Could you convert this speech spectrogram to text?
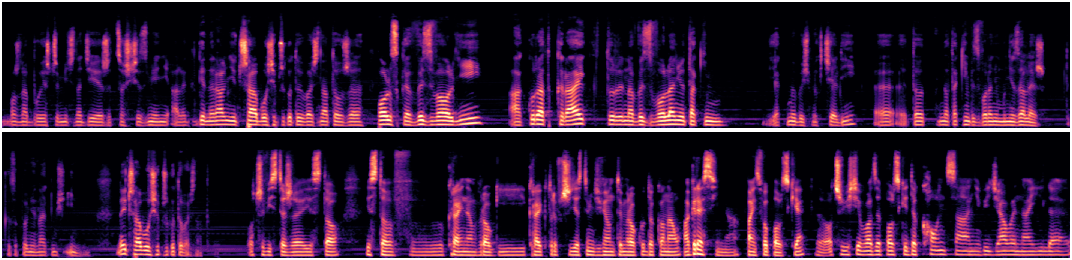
można było jeszcze mieć nadzieję, że coś się zmieni, ale generalnie trzeba było się przygotowywać na to, że Polskę wyzwoli, a akurat kraj, który na wyzwoleniu takim, jak my byśmy chcieli, e, to na takim wyzwoleniu mu nie zależy, tylko zupełnie na jakimś innym. No i trzeba było się przygotować na to oczywiste, że jest to, jest to kraj nam wrogi, kraj, który w 1939 roku dokonał agresji na państwo polskie. Oczywiście władze polskie do końca nie wiedziały, na ile e,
